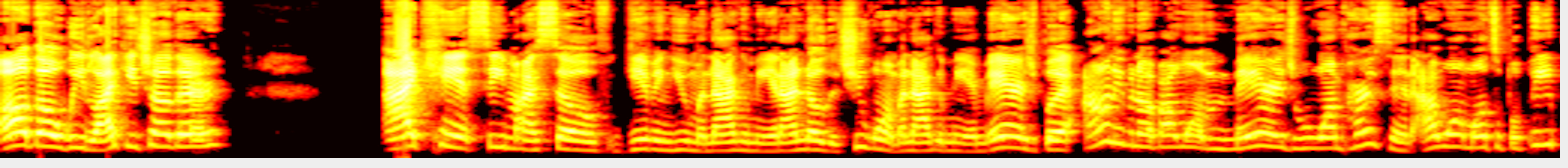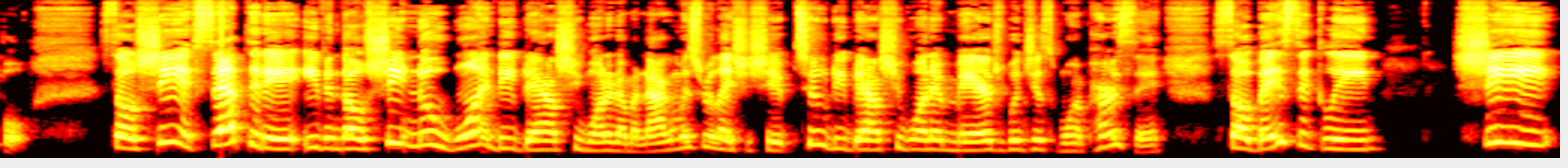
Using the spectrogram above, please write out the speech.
although we like each other, I can't see myself giving you monogamy. And I know that you want monogamy in marriage, but I don't even know if I want marriage with one person. I want multiple people. So she accepted it, even though she knew one deep down she wanted a monogamous relationship, two deep down she wanted marriage with just one person. So basically, she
